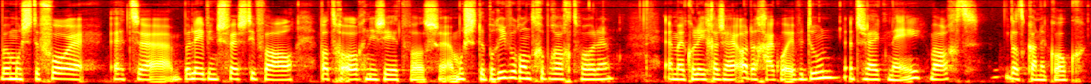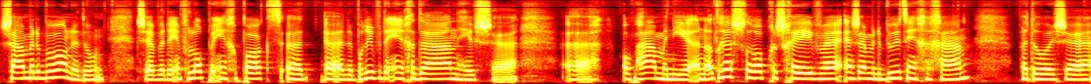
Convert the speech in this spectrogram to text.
we moesten voor het belevingsfestival, wat georganiseerd was, moesten de brieven rondgebracht worden. En mijn collega zei, oh, dat ga ik wel even doen. En toen zei ik, nee, wacht, dat kan ik ook samen met de bewoner doen. Ze hebben de enveloppen ingepakt, uh, uh, de brieven erin gedaan, heeft ze uh, op haar manier een adres erop geschreven en zijn we de buurt ingegaan. Waardoor ze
